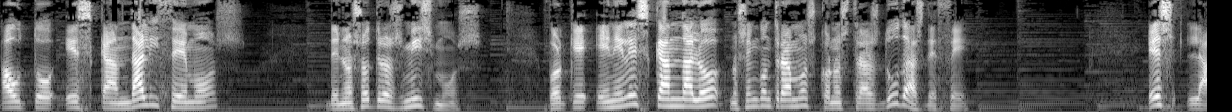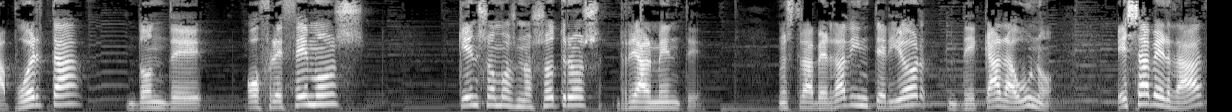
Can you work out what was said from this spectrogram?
autoescandalicemos de nosotros mismos, porque en el escándalo nos encontramos con nuestras dudas de fe. Es la puerta donde ofrecemos quién somos nosotros realmente, nuestra verdad interior de cada uno, esa verdad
